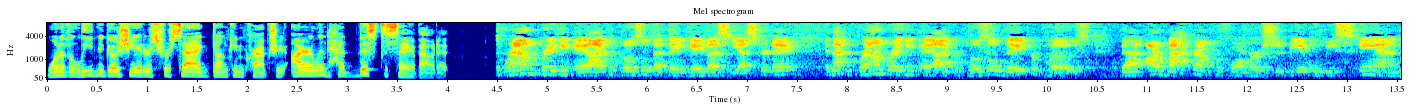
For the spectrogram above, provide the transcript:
One of the lead negotiators for SAG, Duncan Crabtree Ireland, had this to say about it. The groundbreaking AI proposal that they gave us yesterday, in that groundbreaking AI proposal, they proposed that our background performers should be able to be scanned,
